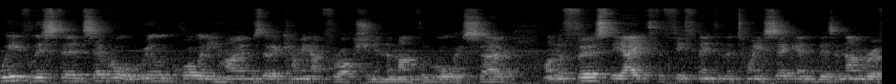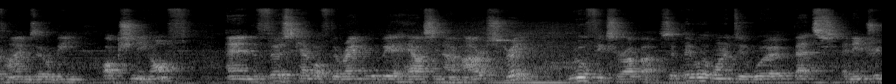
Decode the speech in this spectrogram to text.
we've listed several real quality homes that are coming up for auction in the month of August. So on the 1st, the 8th, the 15th and the 22nd, there's a number of homes that will be auctioning off. And the first cab off the rank will be a house in O'Hara Street real fixer upper. So people that want to do work, that's an entry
